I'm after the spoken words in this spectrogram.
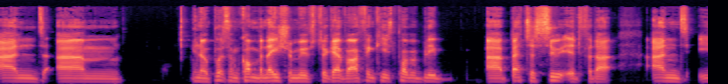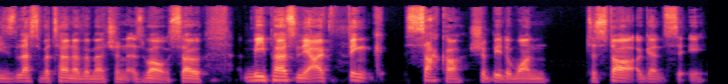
and um, you know put some combination moves together, I think he's probably uh, better suited for that, and he's less of a turnover merchant as well. So me personally, I think Saka should be the one to start against City.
